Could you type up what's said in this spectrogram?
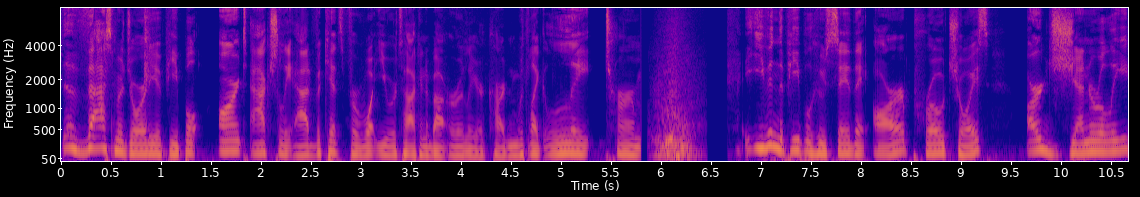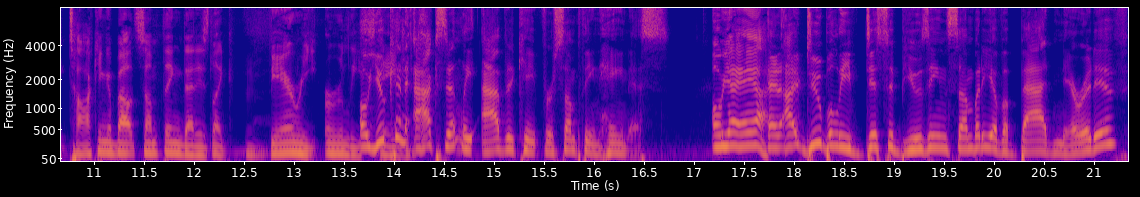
the vast majority of people aren't actually advocates for what you were talking about earlier, Cardon, with like late term. Even the people who say they are pro choice are generally talking about something that is like very early. oh, you can accidentally advocate for something heinous. Oh, yeah, yeah, yeah. And I do believe disabusing somebody of a bad narrative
